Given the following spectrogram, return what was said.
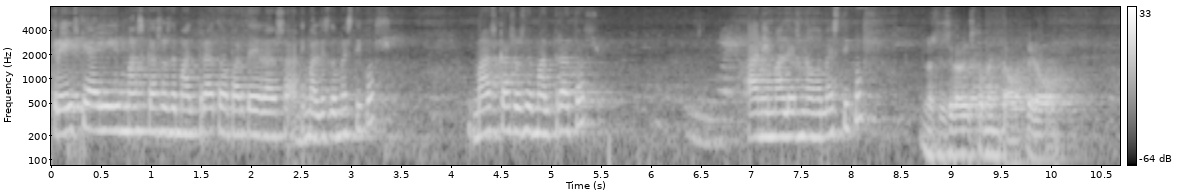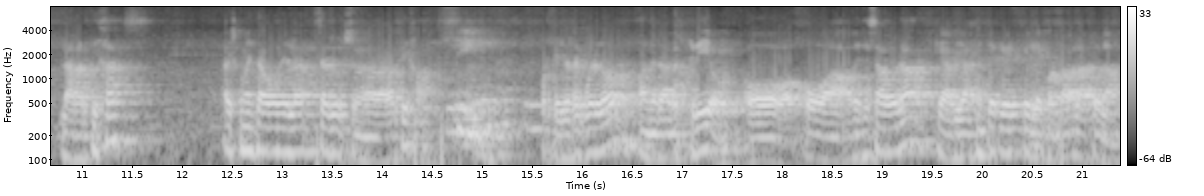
¿Creéis que hay más casos de maltrato aparte de los animales domésticos? ¿Más casos de maltratos animales no domésticos? No sé si lo habéis comentado, pero lagartijas. ¿Habéis comentado de la, ¿sabes lo que es una lagartija? Sí. Porque yo recuerdo cuando era crío o, o a veces ahora que había gente que, que le cortaba la cola.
